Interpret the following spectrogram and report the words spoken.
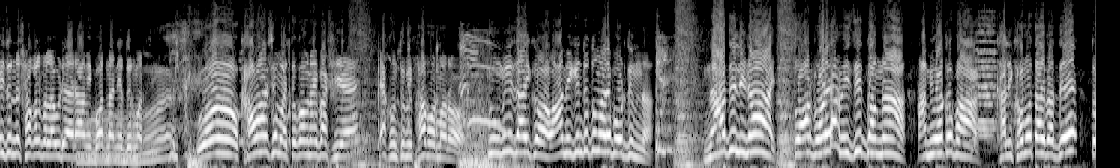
এই জন্য সকালবেলা উঠে আর আমি বদনা নিয়ে দৌড় মারছি। ও খাওয়ার সময় তো কম নাই বাসিয়া। এখন তুমি ফাবর মারো। তুমি যাই কও আমি কিন্তু তোমারে ভোট দিম না। না দিলি নাই তোর ভরে আমি জিতবাম না আমি অটো পাক খালি ক্ষমতা এবার দে তো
